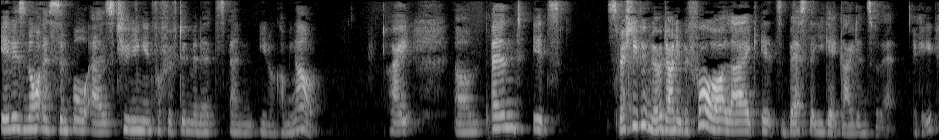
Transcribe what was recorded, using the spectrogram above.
it is not as simple as tuning in for 15 minutes and you know coming out right um, and it's especially if you've never done it before like it's best that you get guidance for that okay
